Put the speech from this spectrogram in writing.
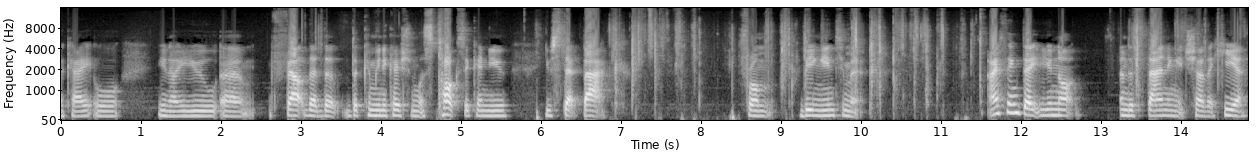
okay? Or, you know, you um, felt that the, the communication was toxic and you you step back from being intimate. I think that you're not understanding each other here.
